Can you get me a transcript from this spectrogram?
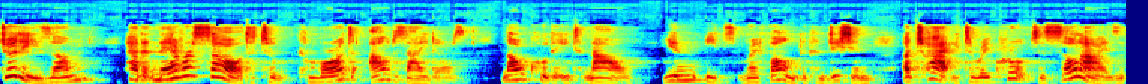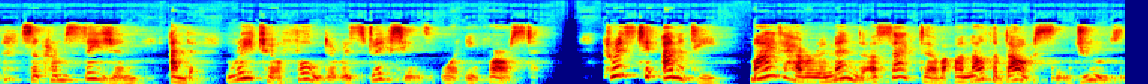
Judaism had never sought to convert outsiders, nor could it now in its reformed condition, attract recruits so long circumcision and ritual food restrictions were enforced. Christianity might have remained a sect of unorthodox Jews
